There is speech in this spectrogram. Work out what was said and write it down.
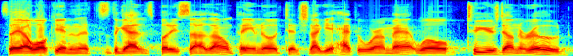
Say I walk in and it's the guy that's buddy size. I don't pay him no attention. I get happy where I'm at. Well, two years down the road,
